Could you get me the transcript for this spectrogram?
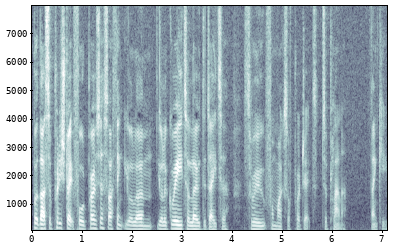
But that's a pretty straightforward process. I think you'll um, you'll agree to load the data through from Microsoft Project to Planner. Thank you.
